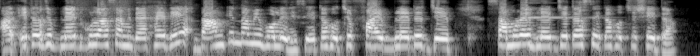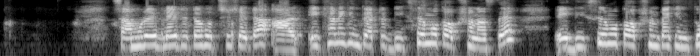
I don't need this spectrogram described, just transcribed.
আর এটা যে ব্লেডগুলো আছে, আমি দেখাই দিই দাম কিন্তু আমি বলে দিছি। এটা হচ্ছে ফাইভ ব্লেডের যে সামুরাই ব্লেড যেটা আছে, এটা হচ্ছে সেটা। সামুরাই ব্লেড এটা হচ্ছে সেটা। আর এখানে কিন্তু একটা ডিক্সের মতো অপশন আছে। এই ডিক্সের মতো অপশনটা কিন্তু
